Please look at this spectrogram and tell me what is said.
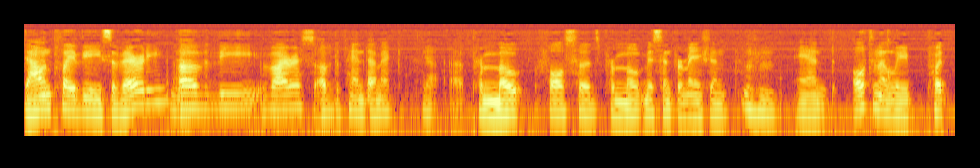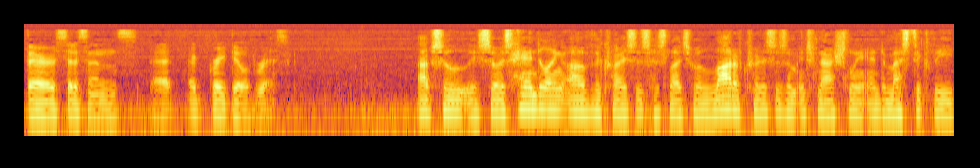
downplay the severity Yeah. of the virus, of the pandemic, Yeah. uh, promote falsehoods, promote misinformation, hmm and ultimately put their citizens at a great deal of risk. Absolutely. So his handling of the crisis has led to a lot of criticism internationally and domestically.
